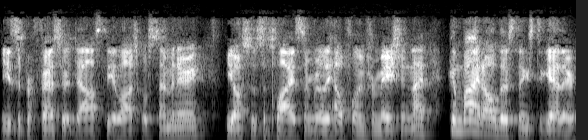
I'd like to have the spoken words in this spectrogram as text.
He's a professor at Dallas Theological Seminary. He also supplies some really helpful information. And I combine all those things together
